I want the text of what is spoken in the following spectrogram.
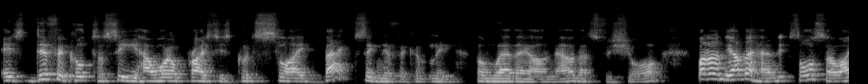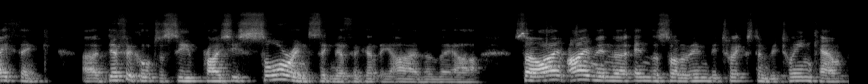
it's difficult to see how oil prices could slide back significantly from where they are now, that's for sure. But on the other hand, it's also, I think, uh, difficult to see prices soaring significantly higher than they are. So I'm, I'm in the in the sort of in betwixt and between camp.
